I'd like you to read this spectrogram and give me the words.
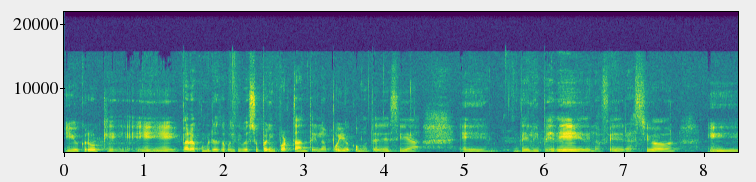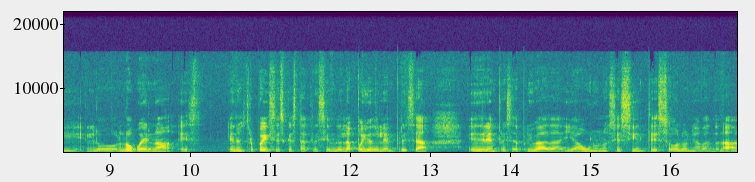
Y yo creo que eh, para cumplir este objetivo es súper importante el apoyo, como te decía, del IPD, de la federación, y lo, lo bueno es en nuestro país es que está creciendo el apoyo de la empresa, eh, de la empresa privada y aún uno no se siente solo ni abandonado.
